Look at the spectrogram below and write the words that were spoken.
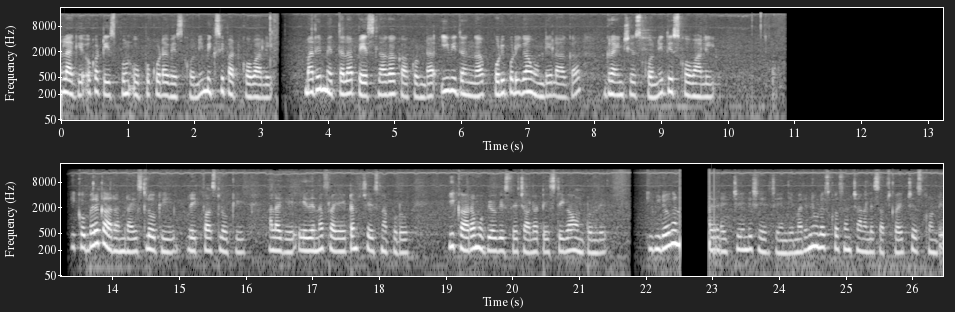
అలాగే ఒక టీ స్పూన్ ఉప్పు కూడా వేసుకొని మిక్సీ పట్టుకోవాలి. మరి మెత్తలా పేస్ట్ లాగా కాకుండా ఈ విధంగా పొడి పొడిగా ఉండేలాగా గ్రైండ్ చేసుకొని తీసుకోవాలి. ఈ కొబ్బరి కారం రైస్లోకి బ్రేక్ఫాస్ట్లోకి అలాగే ఏదైనా ఫ్రై ఐటమ్స్ చేసినప్పుడు ఈ కారం ఉపయోగిస్తే చాలా టేస్టీగా ఉంటుంది. ఈ వీడియో కనుక లైక్ చేయండి షేర్ చేయండి. మరిన్ని వీడియోస్ కోసం ఛానల్ని సబ్స్క్రైబ్ చేసుకోండి.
